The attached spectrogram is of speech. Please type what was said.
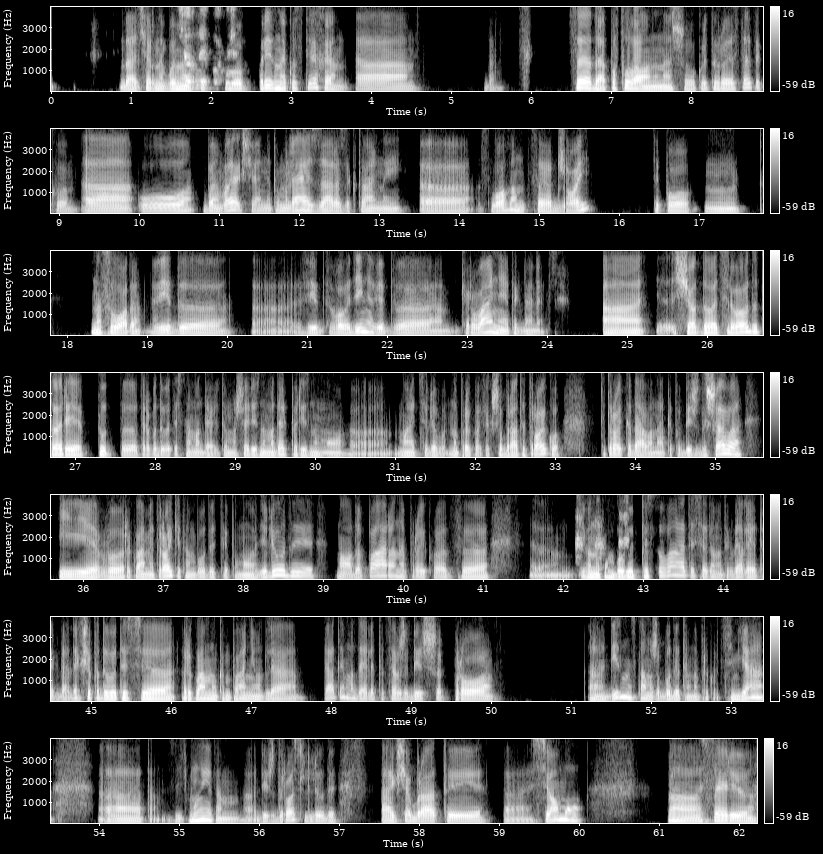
Да, чорний бумер Чорний це бумер. признак успіха. А, да. Це да, повпливало на нашу культуру і естетику. А, у BMW, якщо я не помиляюсь, зараз актуальний е, слоган це Joy, типу м, насолода від, е, е, від володіння, від е, керування і так далі. А е, щодо цільової аудиторії, тут е, треба дивитись на модель, тому що різна модель по-різному е, має цільову. Наприклад, якщо брати тройку, то тройка, да, вона типу більш дешева, і в рекламі тройки там будуть типу молоді люди, молода пара, наприклад, і вони там будуть тусуватися там і так далі. І так далі. Якщо подивитись рекламну кампанію для п'ятої моделі, то це вже більше про бізнес. Там вже буде там, наприклад, сім'я там, з дітьми, там більш дорослі люди. А якщо брати сьому серію,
